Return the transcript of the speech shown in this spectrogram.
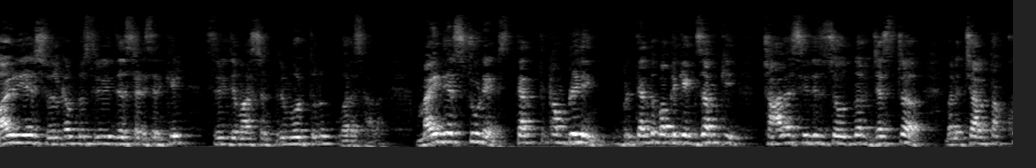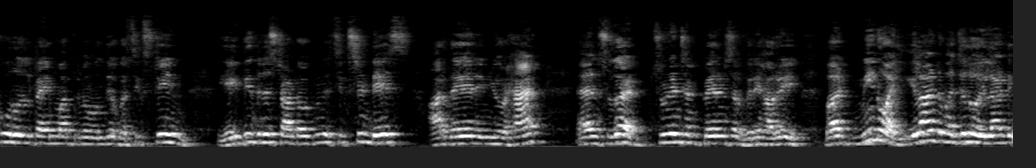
All years welcome to Sri Vidya study circle Sri Vidya master Trimurthulu Varasala my dear students tenth completing ఇప్పుడు టెన్త్ పబ్లిక్ ఎగ్జామ్కి చాలా సీరియస్ చదువుతున్నారు. జస్ట్ మనకి చాలా తక్కువ రోజుల టైం మాత్రమే ఉంది. ఒక సిక్స్టీన్ ఎయిటీన్త్ స్టార్ట్ అవుతుంది. Sixteen days are there in your hand and so that students and parents are very hurry but meanwhile ఇలాంటి మధ్యలో ఇలాంటి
